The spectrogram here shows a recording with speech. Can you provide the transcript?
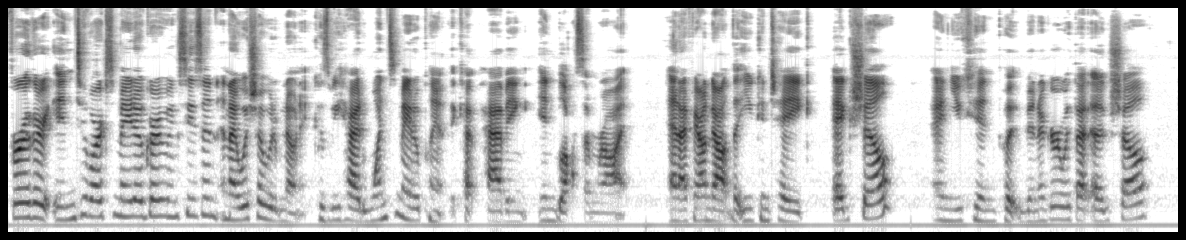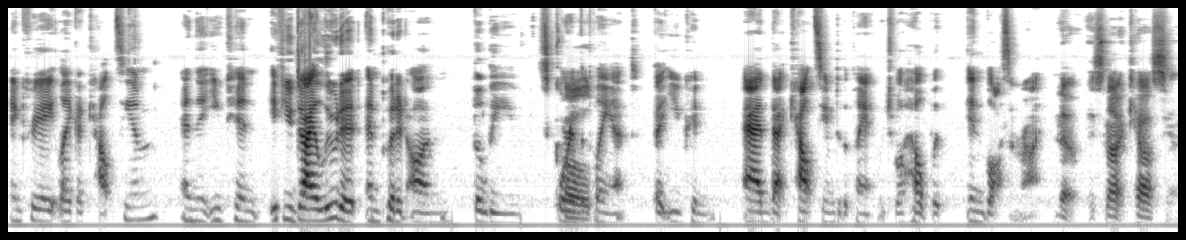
further into our tomato growing season, and I wish I would have known it because we had one tomato plant that kept having in blossom rot, and I found out that you can take eggshell and you can put vinegar with that eggshell and create like a calcium, and that you can if you dilute it and put it on the leaf It's or the plant, that you can add that calcium to the plant, which will help with in blossom rot. No, it's not calcium.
